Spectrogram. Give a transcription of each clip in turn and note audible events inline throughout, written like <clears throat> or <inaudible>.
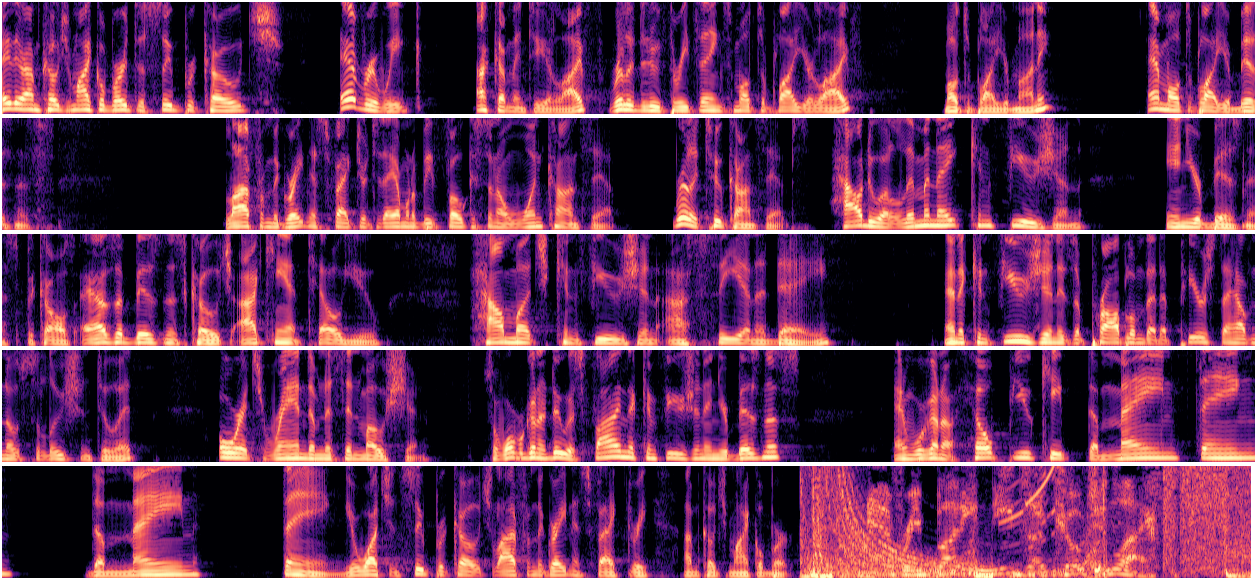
Hey there, I'm Coach Michael Burt, the Super Coach. Every week, I come into your life really to do three things multiply your life, multiply your money, and multiply your business. Live from the Greatness Factory today, I'm going to be focusing on one concept, really two concepts how to eliminate confusion in your business. Because as a business coach, I can't tell you how much confusion I see in a day. And a confusion is a problem that appears to have no solution to it, or it's randomness in motion. So, what we're going to do is find the confusion in your business, and we're going to help you keep the main thing the main thing. You're watching Super Coach live from the Greatness Factory. I'm Coach Michael Burt. Everybody needs a coach in life.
